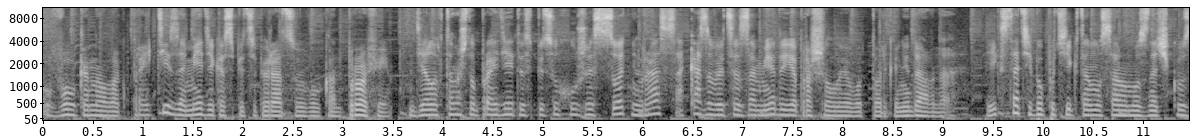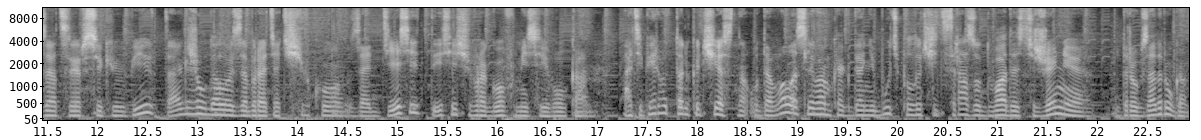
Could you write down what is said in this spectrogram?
Вулканолог. Пройти за медика спецоперацию Вулкан Профи. Дело в том, что пройдя эту спецуху уже сотню раз, оказывается за меда я прошел ее вот только недавно. И кстати, по пути к тому самому значку за CRCQB также удалось забрать ачивку за 10 тысяч врагов миссии Вулкан. А теперь вот только честно, удавалось ли вам когда-нибудь получить сразу два достижения друг за другом?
